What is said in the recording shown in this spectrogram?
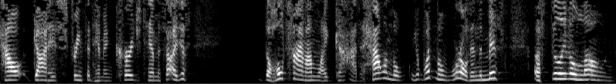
how God has strengthened him, encouraged him. And so I just, the whole time I'm like, God, how in the, what in the world, in the midst of feeling alone,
